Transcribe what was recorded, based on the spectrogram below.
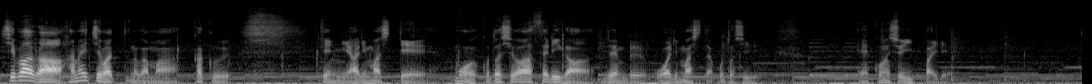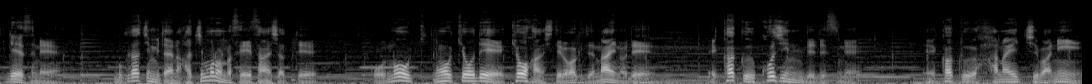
市場が花市場っていうのがまあ各県にありましてもう今年は競りが全部終わりました今年、え今週いっぱいで。でですね僕たちみたいな鉢物の生産者ってこう農農協で共販してるわけじゃないので各個人でですね各花市場に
